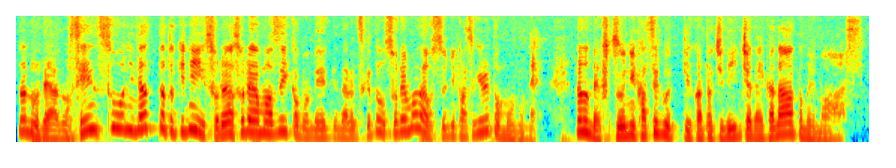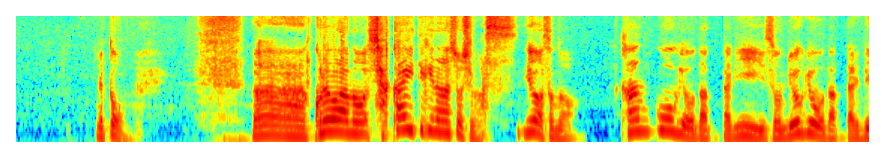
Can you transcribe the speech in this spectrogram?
なので、あの、戦争になった時に、それはそれはまずいかもねってなるんですけど、それまでは普通に稼げると思うので、なので、普通に稼ぐっていう形でいいんじゃないかなと思います。えっと、あこれはあの、社会的な話をします。要はその、観光業だったり、その旅業だったりで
